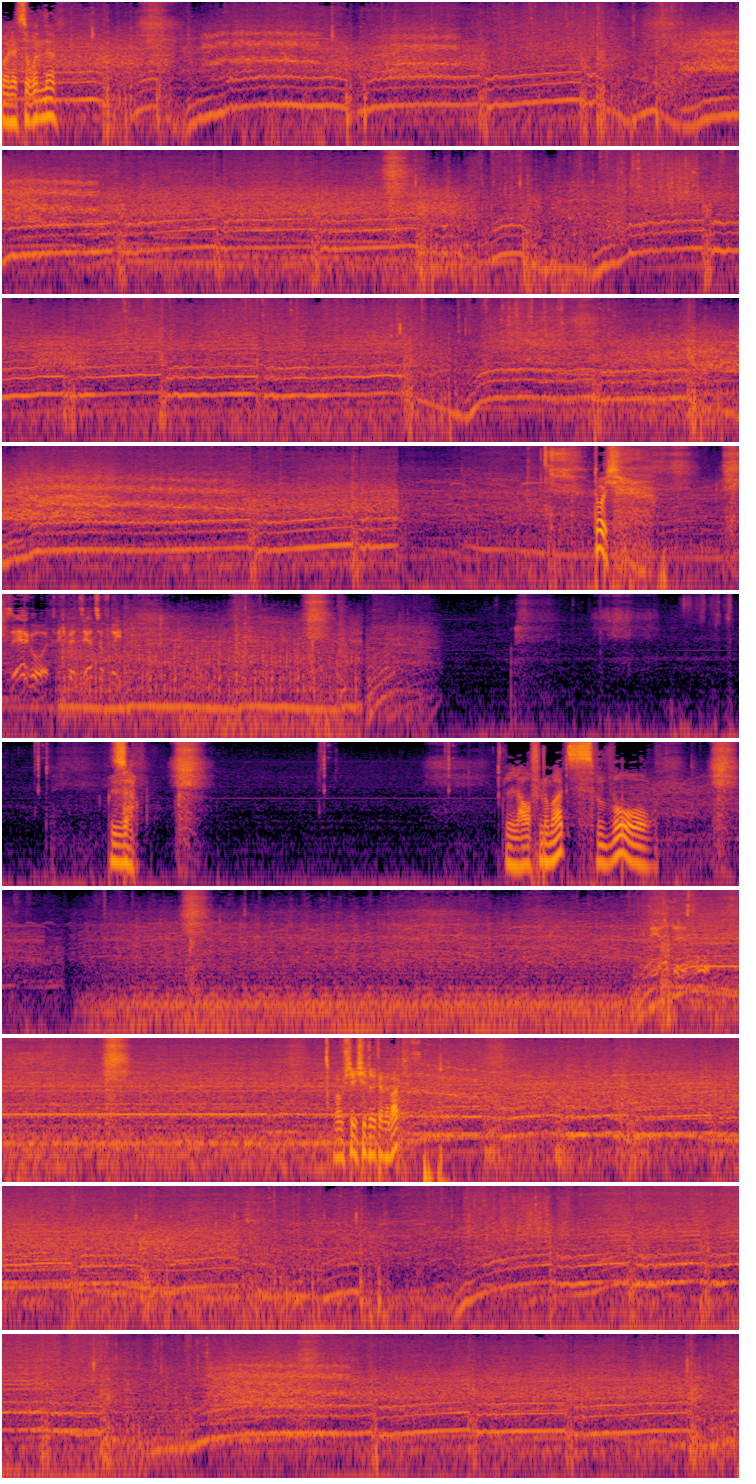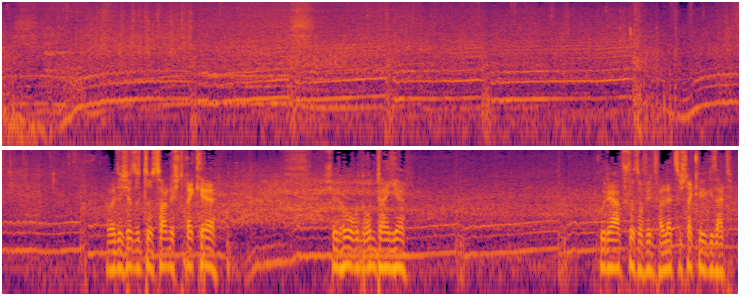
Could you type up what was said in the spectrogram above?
So, letzte Runde. Durch. Sehr gut, ich bin sehr zufrieden. So. Lauf Nummer 2. Ba, uste isitu bat. Wand? Aber durchaus interessante Strecke. Schön hoch und runter hier. Guter Abschluss auf jeden Fall. Letzte Strecke, wie gesagt.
